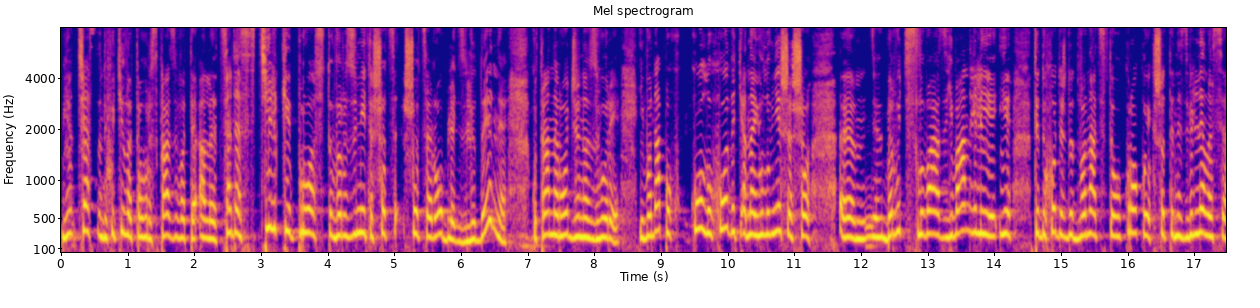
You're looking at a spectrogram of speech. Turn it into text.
Я чесно не хотіла того розказувати, але це настільки просто. Ви розумієте, що це, що це роблять з людини, котра народжена згори. І вона по колу ходить, а найголовніше, що е, беруть слова з Євангелія, і ти доходиш до 12-го кроку. Якщо ти не звільнилася,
